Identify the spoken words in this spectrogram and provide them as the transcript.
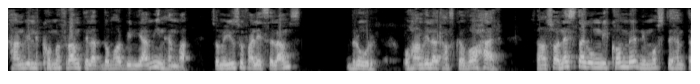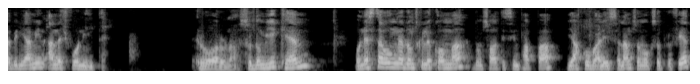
Han vill komma fram till att de har Benjamin hemma, som är Yusuf al-Islams bror och han vill att han ska vara här. Så han sa nästa gång ni kommer, ni måste hämta Benjamin, annars får ni inte råvarorna. Så de gick hem och nästa gång när de skulle komma, de sa till sin pappa Jakub salam som också profet.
